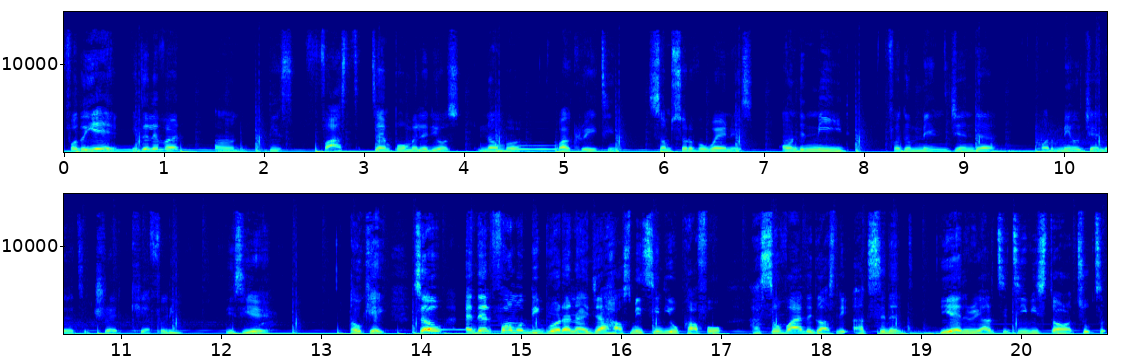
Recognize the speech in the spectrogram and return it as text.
for the year, he delivered on this fast tempo melodious number while creating some sort of awareness on the need for the main gender or the male gender to tread carefully this year. Okay, so and then former Big Brother Naija housemate Cindy Okafor has survived a ghastly accident. Yeah, the reality TV star took to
